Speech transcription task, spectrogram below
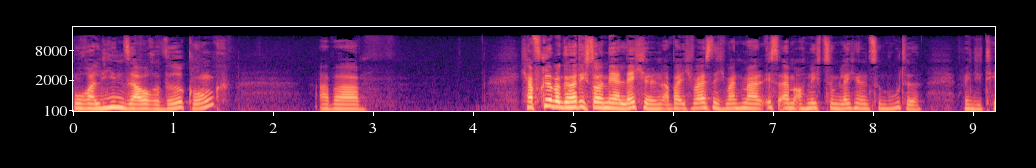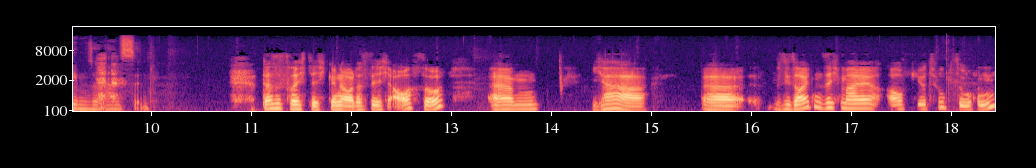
moralinsaure Wirkung. Aber ich habe früher mal gehört, ich soll mehr lächeln, aber ich weiß nicht, manchmal ist einem auch nicht zum Lächeln zumute, wenn die Themen so ernst sind. Das ist richtig, genau, das sehe ich auch so. Ähm, ja, äh, Sie sollten sich mal auf YouTube suchen.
